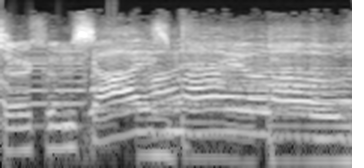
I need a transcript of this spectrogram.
circumcise my love.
